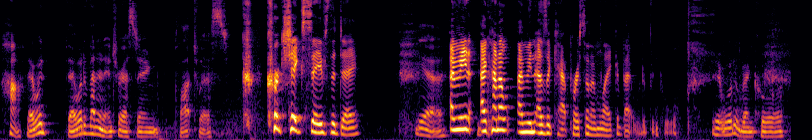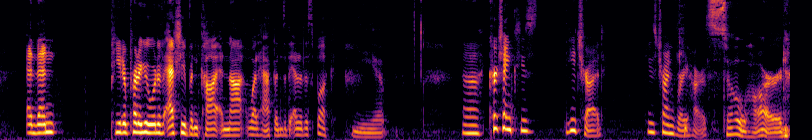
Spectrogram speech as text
Huh. That would, that would have been an interesting plot twist. Crookshank saves the day. Yeah. I mean, I kind of, I mean, as a cat person, I'm like, that would have been cool. It would have been cool. And then Peter Pettigrew would have actually been caught, and not what happens at the end of this book. Yep. Uh, Crookshank, he's he tried. He's trying very hard. So hard.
